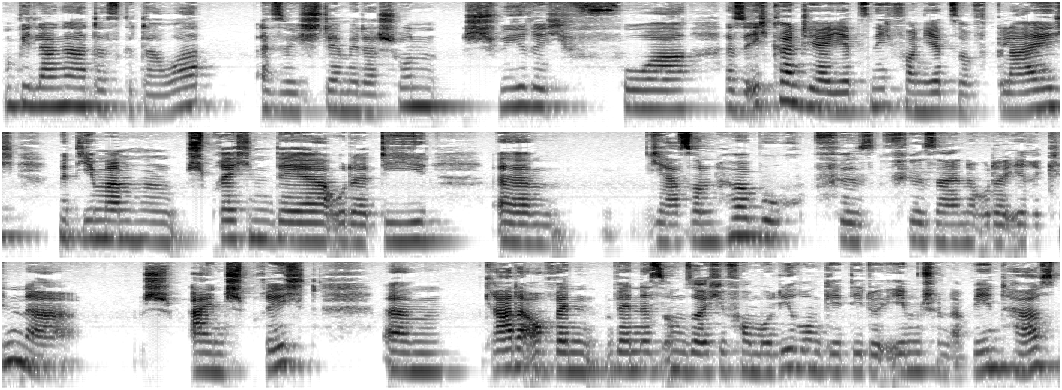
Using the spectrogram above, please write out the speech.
Und wie lange hat das gedauert? Also ich stelle mir das schon schwierig vor. Also ich könnte ja jetzt nicht von jetzt auf gleich mit jemandem sprechen, der oder die ähm, ja so ein Hörbuch für, für seine oder ihre Kinder einspricht. Ähm, gerade auch wenn, wenn es um solche Formulierungen geht, die du eben schon erwähnt hast.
